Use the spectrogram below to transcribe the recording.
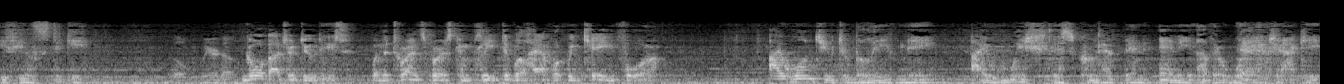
He feels sticky. Little weirdo. Go about your duties. When the transfer is complete, then we'll have what we came for. I want you to believe me. I wish this could have been any other way, Jackie.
